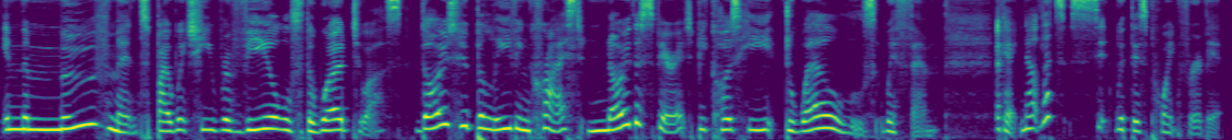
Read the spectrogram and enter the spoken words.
in the movement by which he reveals the word to us. Those who believe in Christ know the Spirit because he dwells with them. Okay, now let's sit with this point for a bit.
